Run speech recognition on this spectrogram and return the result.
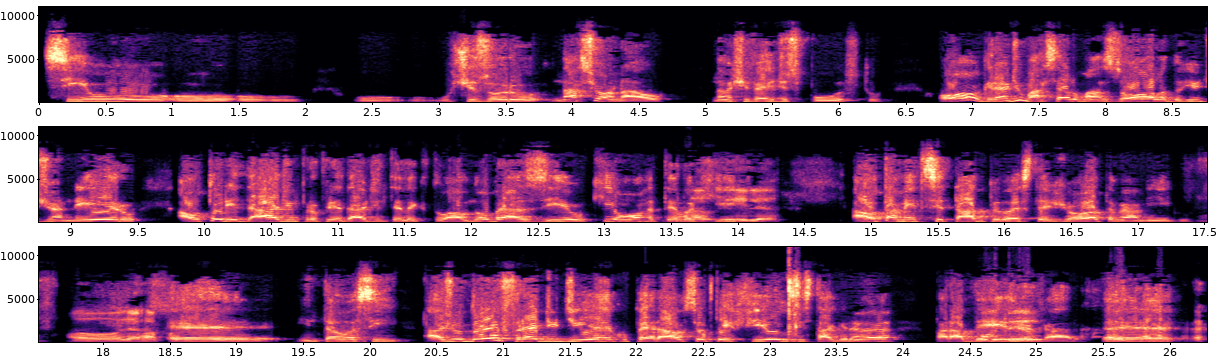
Se o, o, o, o Tesouro Nacional não estiver disposto Ó, oh, grande Marcelo Mazola, do Rio de Janeiro, autoridade em propriedade intelectual no Brasil, que honra tê-lo aqui. altamente citado pelo STJ, meu amigo. Olha, rapaz. É, então, assim, ajudou o Fred Didier a recuperar o seu perfil no Instagram. Parabéns, meu cara. É.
